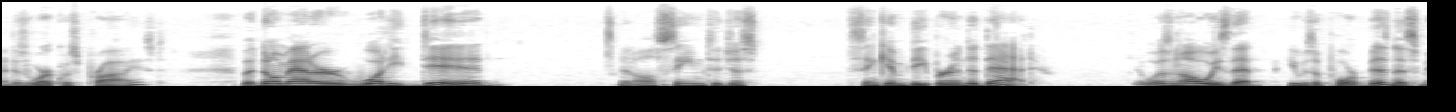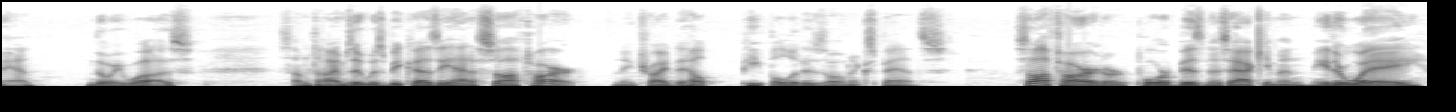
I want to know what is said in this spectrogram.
and his work was prized, but no matter what he did, it all seemed to just sink him deeper into debt. It wasn't always that he was a poor businessman, though he was. Sometimes it was because he had a soft heart and he tried to help people at his own expense. Soft heart or poor business acumen, either way,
